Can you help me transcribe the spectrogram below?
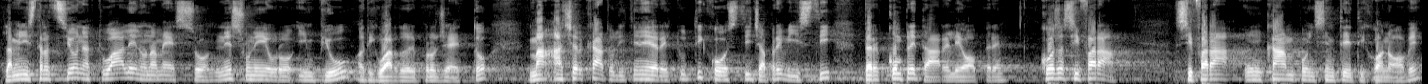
L'amministrazione attuale non ha messo nessun euro in più riguardo del progetto, ma ha cercato di tenere tutti i costi già previsti per completare le opere. Cosa si farà? Si farà un campo in sintetico a 9,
